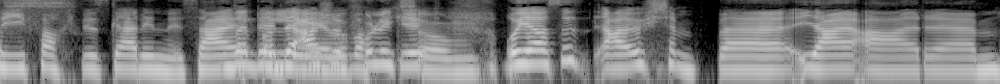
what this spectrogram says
de faktisk er inni seg. Det det og det er jeg så vakkert. liksom. Og jeg, jeg er jo kjempe Jeg er um,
